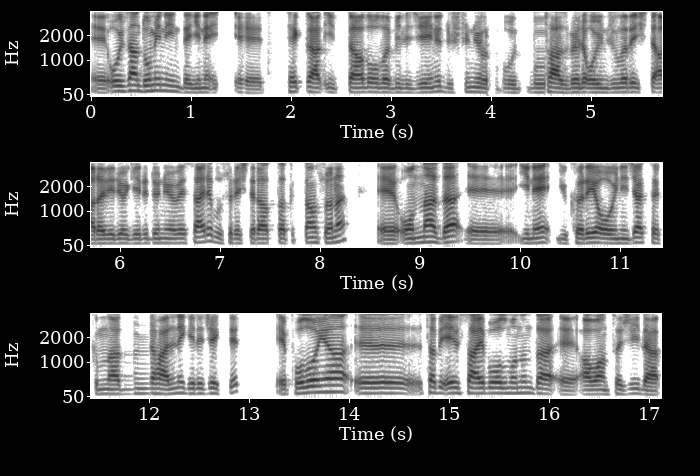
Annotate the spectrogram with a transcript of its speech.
E, o yüzden Dominik'in de yine e, tekrar iddialı olabileceğini düşünüyorum. Bu, bu tarz böyle oyuncuları işte ara veriyor, geri dönüyor vesaire. Bu süreçleri atlattıktan sonra e, onlar da e, yine yukarıya oynayacak takımlardan bir haline gelecektir. E, Polonya e, tabii ev sahibi olmanın da e, avantajıyla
